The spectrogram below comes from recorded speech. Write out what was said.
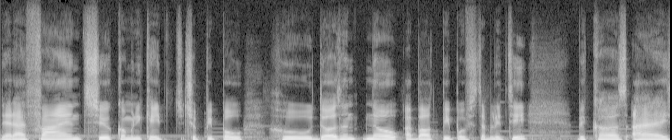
that I find to communicate to people who doesn't know about people with disability because I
